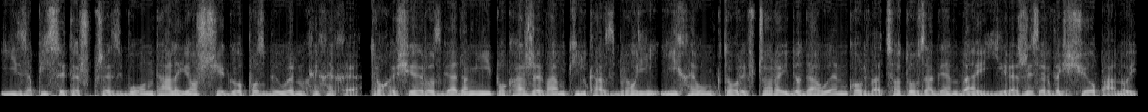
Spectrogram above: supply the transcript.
i zapisy też przez błąd ale już się go pozbyłem hehehe. Trochę się rozgadam i pokażę wam kilka zbroi i hełm który wczoraj dodałem korwa co to za gęba i reżyser weź się opanuj.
